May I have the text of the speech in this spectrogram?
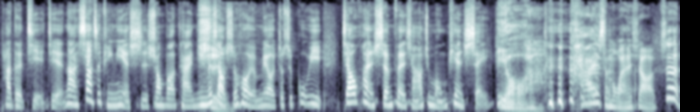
他的姐姐。那夏志平，你也是双胞胎，你们小时候有没有就是故意交换身份，想要去蒙骗谁？有啊，开什么玩笑？这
